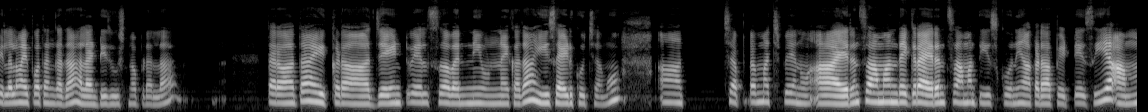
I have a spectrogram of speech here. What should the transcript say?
పిల్లలం అయిపోతాం కదా అలాంటివి చూసినప్పుడల్లా. తర్వాత ఇక్కడ జెయింట్ వేల్స్ అవన్నీ ఉన్నాయి కదా! ఈ సైడ్కి వచ్చాము చెప్పటం మర్చిపోయాను. ఆ ఐరన్ సామాన్ దగ్గర ఐరన్ సామాను తీసుకొని అక్కడ పెట్టేసి, అమ్మ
